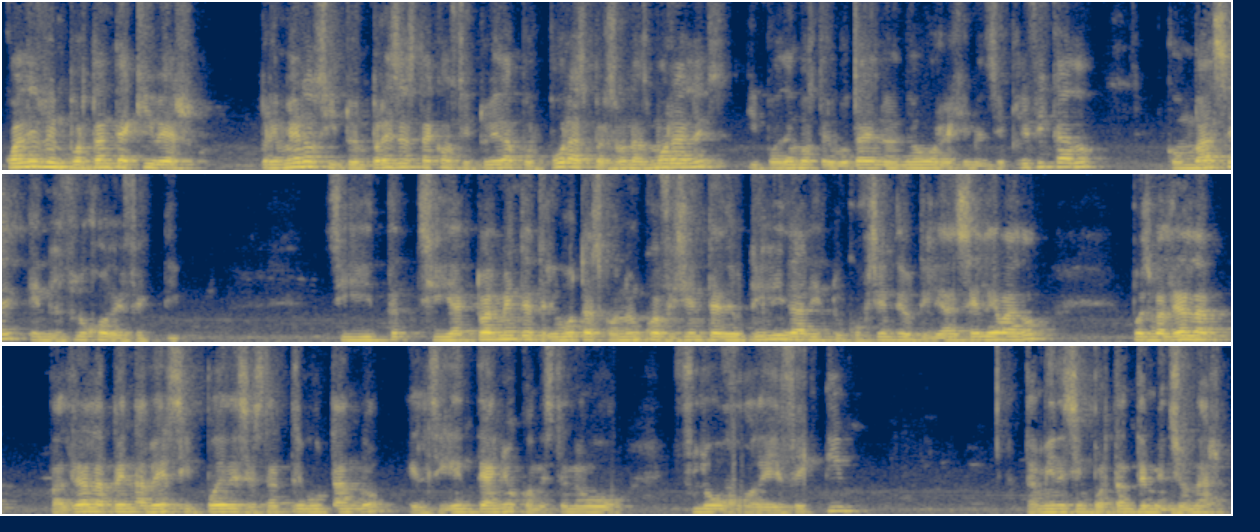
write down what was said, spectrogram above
¿Cuál es lo importante aquí ver? Primero, si tu empresa está constituida por puras personas morales y podemos tributar en el nuevo régimen simplificado con base en el flujo de efectivo. Si, actualmente tributas con un coeficiente de utilidad y tu coeficiente de utilidad es elevado, pues valdría la, valdría la pena ver si puedes estar tributando el siguiente año con este nuevo flujo de efectivo. También es importante mencionar,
